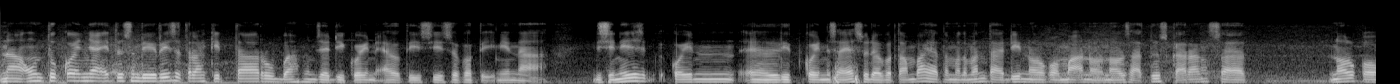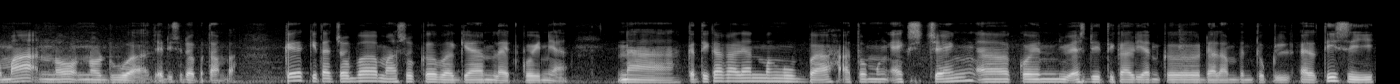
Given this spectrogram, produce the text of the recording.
Nah untuk koinnya itu sendiri setelah kita rubah menjadi koin LTC seperti ini nah di sini koin elite koin saya sudah bertambah ya teman-teman. Tadi 0,001 sekarang 0,002 jadi sudah bertambah Oke, kita coba masuk ke bagian Litecoin-nya. Nah, ketika kalian mengubah atau mengexchange uh, koin USDT kalian ke dalam bentuk LTC,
